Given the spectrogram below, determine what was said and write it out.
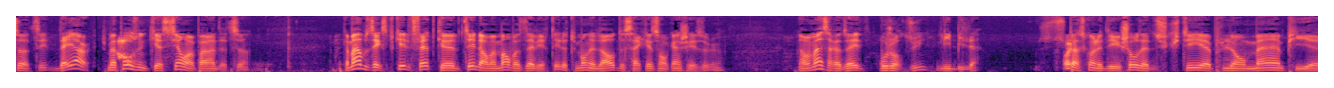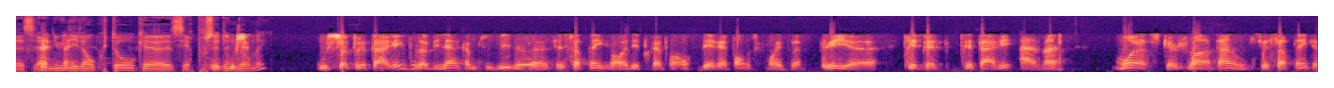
ça. D'ailleurs, je me pose une question en parlant de ça. Comment vous expliquez le fait que, tu sais, normalement, on va se dire tout le monde est dehors de sacrer son camp chez eux. Normalement, ça aurait dû être aujourd'hui, les bilans. C'est parce qu'on a des choses à discuter euh, plus longuement, puis euh, c'est la nuit des longs couteaux que c'est repoussé d'une journée? Ou se préparer pour le bilan, comme tu dis, c'est certain qu'il va y avoir des, des réponses qui vont être pré, euh, préparées avant. Moi, ce que je veux entendre, c'est certain que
